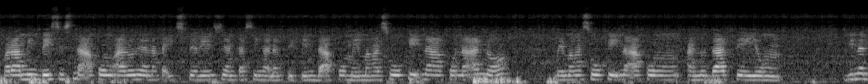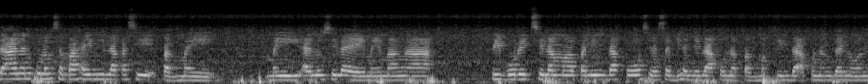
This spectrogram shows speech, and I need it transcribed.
Maraming beses na akong ano yan, naka-experience yan kasi nga nagtitinda ako. May mga suki na ako na ano, may mga suki na akong ano dati yung dinadaanan ko lang sa bahay nila kasi pag may may ano sila eh may mga favorite silang mga paninda ko sinasabihan nila ako na pag magtinda ako ng ganon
